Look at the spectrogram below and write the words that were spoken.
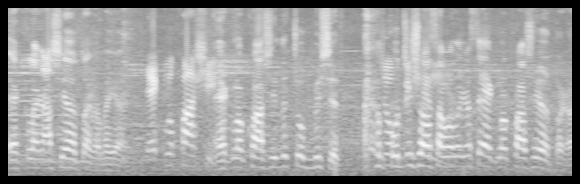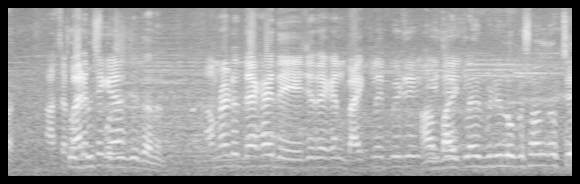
এক লাখ আশি হাজার টাকা ভাইয়া। এক লক্ষ আশি? এক লক্ষ আশিতে চব্বিশের। পঁচিশশো আছে আমাদের কাছে এক লক্ষ আশি হাজার টাকা। আচ্ছা, চব্বিশ থেকে- পঁচিশ যেটা নেন। আমরা একটু দেখাই দেই এই যে দেখেন বাইক লাইব্রেরি আর বাইক লাইব্রেরি লোকেশন হচ্ছে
